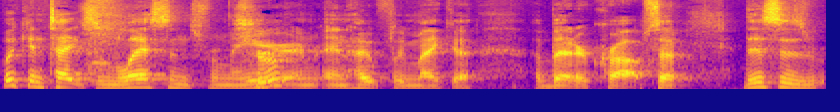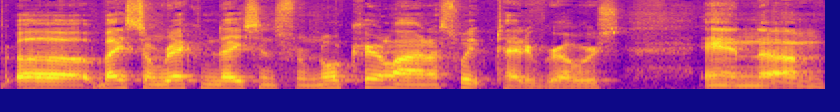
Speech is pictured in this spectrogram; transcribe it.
we can take some lessons from here Sure. and, and hopefully make a, a better crop. So this is uh, based on recommendations from North Carolina sweet potato growers, and um,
